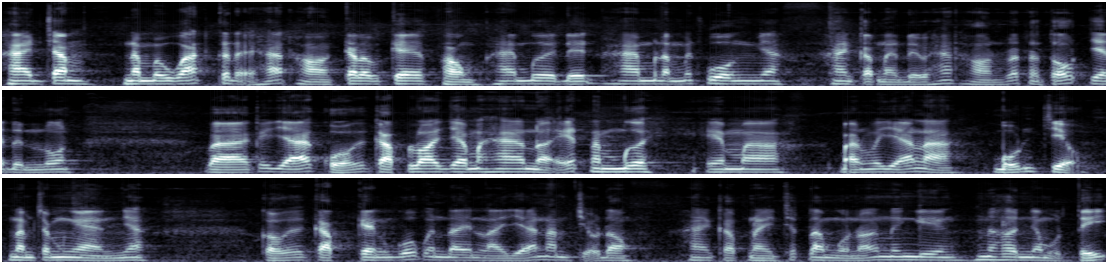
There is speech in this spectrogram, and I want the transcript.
250W có thể hát hò karaoke phòng 20 đến 25 mét vuông nha. Hai cặp này đều hát hò rất là tốt, gia đình luôn và cái giá của cái cặp loa Yamaha NS50 em à, bán với giá là 4 triệu 500 ngàn nha. Còn cái cặp Kenwood bên đây là giá 5 triệu đồng. Hai cặp này chất âm của nó nó nghiêng nó hơn nhau một tí.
